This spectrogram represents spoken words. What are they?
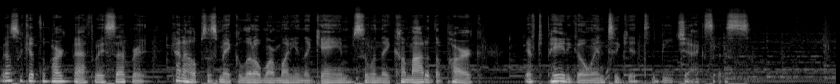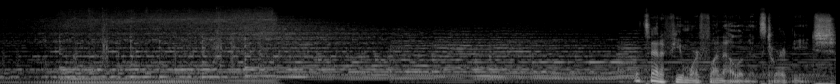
We also kept the park pathway separate. Kind of helps us make a little more money in the game, so when they come out of the park, you have to pay to go in to get to the beach access. Let's add a few more fun elements to our beach.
